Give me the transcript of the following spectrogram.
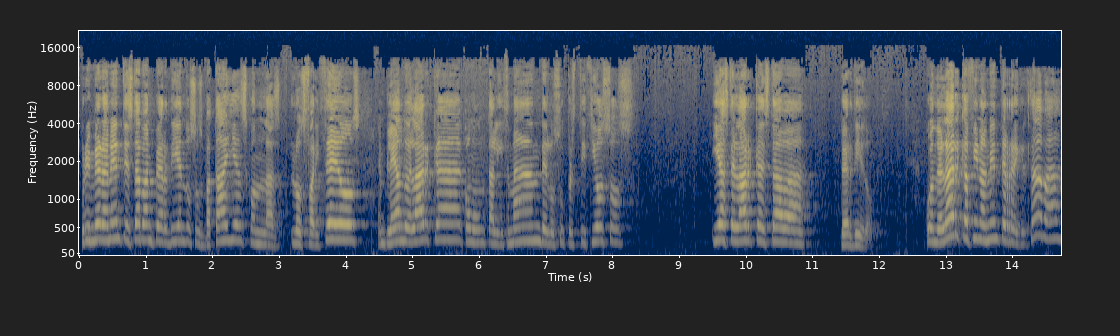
Primeramente estaban perdiendo sus batallas con los fariseos, empleando el arca como un talismán de los supersticiosos, y hasta el arca estaba perdido. Cuando el arca finalmente regresaba,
